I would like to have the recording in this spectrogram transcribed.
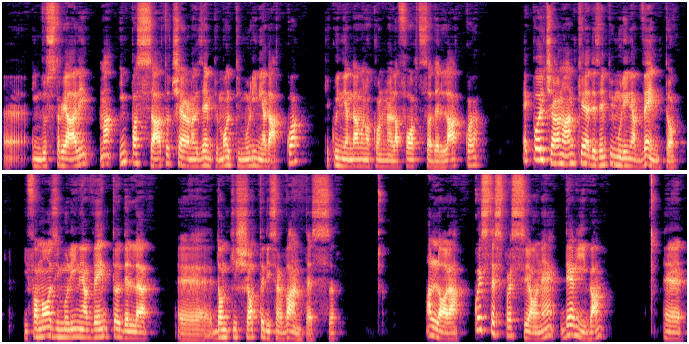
eh, industriali, ma in passato c'erano ad esempio molti mulini ad acqua, che quindi andavano con la forza dell'acqua, e poi c'erano anche ad esempio i mulini a vento, i famosi mulini a vento del eh, Don Chisciotte di Cervantes. Allora, questa espressione deriva eh,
